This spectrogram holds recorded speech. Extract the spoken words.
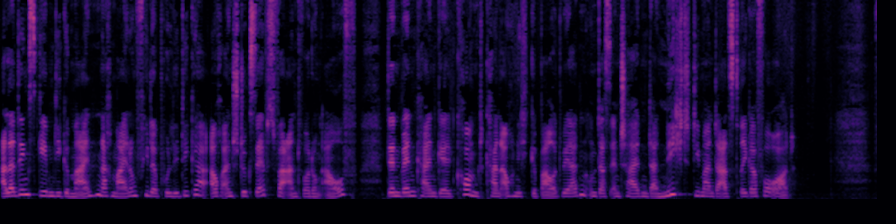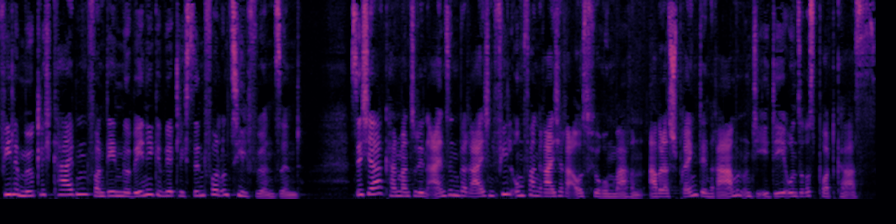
Allerdings geben die Gemeinden nach Meinung vieler Politiker auch ein Stück Selbstverantwortung auf, denn wenn kein Geld kommt, kann auch nicht gebaut werden und das entscheiden dann nicht die Mandatsträger vor Ort. Viele Möglichkeiten, von denen nur wenige wirklich sinnvoll und zielführend sind. Sicher kann man zu den einzelnen Bereichen viel umfangreichere Ausführungen machen, aber das sprengt den Rahmen und die Idee unseres Podcasts.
